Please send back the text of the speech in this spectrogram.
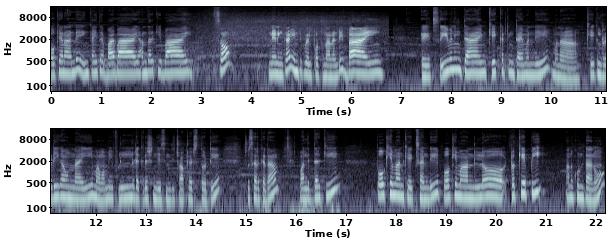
ఓకేనా అండి? ఇంకైతే బాయ్ బాయ్. అందరికీ బాయ్. సో నేను ఇంకా ఇంటికి వెళ్ళిపోతున్నానండి. Bye. It's evening time cake cutting time అండి. మన కేకులు రెడీగా ఉన్నాయి. మా మమ్మీ ఫుల్ డెకరేషన్ చేసింది చాక్లెట్స్ తోటి. చూసారు కదా? వాళ్ళిద్దరికీ పోకీమాన్ కేక్స్ అండి. పోకీమాన్లో టొకేపీ అనుకుంటాను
